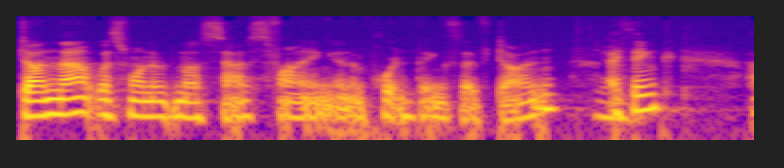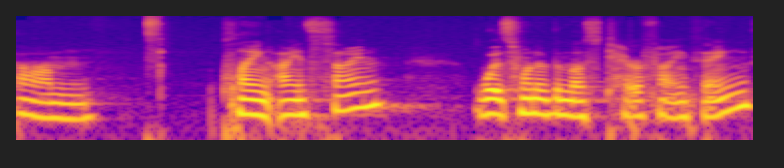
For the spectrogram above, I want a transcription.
done that was one of the most satisfying and important things I've done, yeah. I think. Um, playing Einstein was one of the most terrifying things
